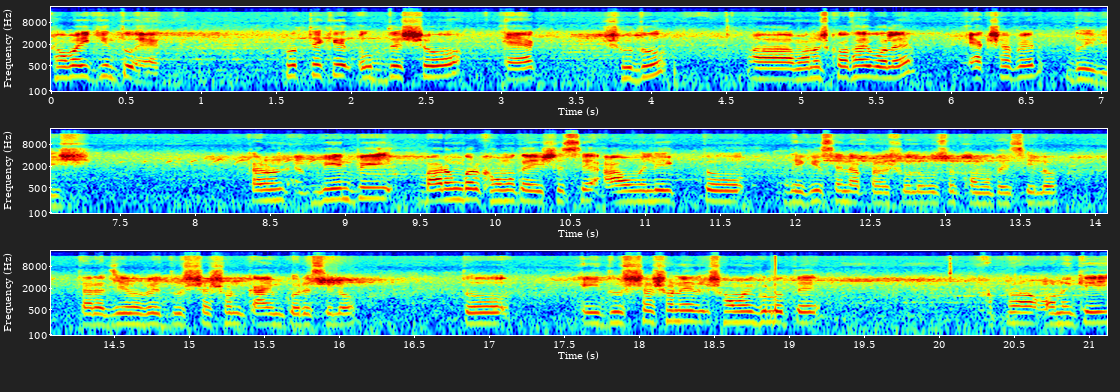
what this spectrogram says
সবাই কিন্তু এক। প্রত্যেকের উদ্দেশ্য এক, শুধু মানুষ কথাই বলে, এক সাপের দুই বিষ। কারণ বিএনপি বারংবার ক্ষমতায় এসেছে, আওয়ামী লীগ তো দেখেছেন আপনারা, ষোলো বছর ক্ষমতায় ছিল, তারা যেভাবে দুঃশাসন কায়েম করেছিল। তো এই দুঃশাসনের সময়গুলোতে আপনারা অনেকেই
